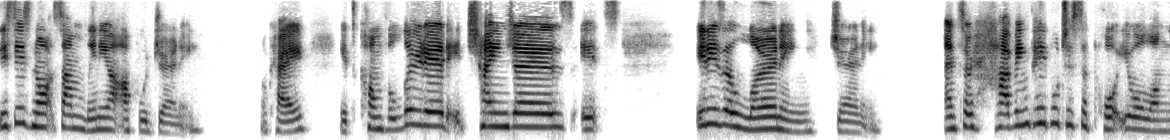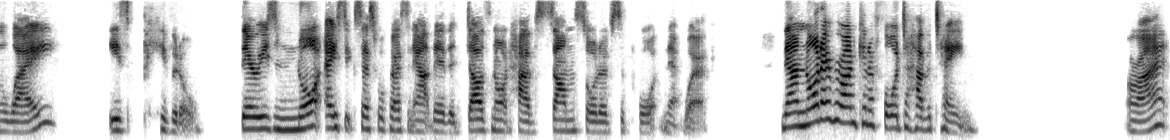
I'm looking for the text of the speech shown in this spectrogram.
This is not some linear upward journey. Okay. It's convoluted, it changes, it's, it is a learning journey. And so having people to support you along the way is pivotal. There is not a successful person out there that does not have some sort of support network. Now, not everyone can afford to have a team. All right.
